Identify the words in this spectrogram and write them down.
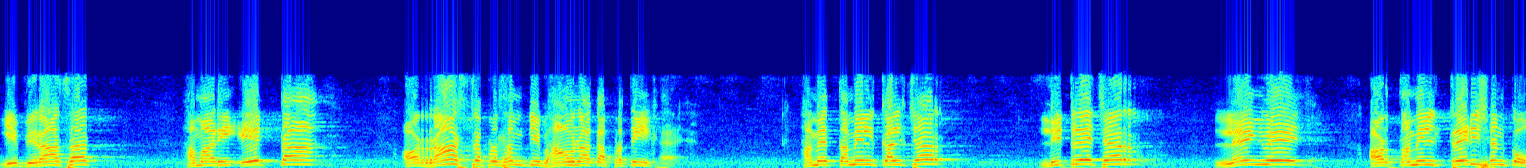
ये विरासत हमारी एकता और राष्ट्र प्रथम की भावना का प्रतीक है। हमें तमिल कल्चर, लिटरेचर, लैंग्वेज और तमिल ट्रेडिशन को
